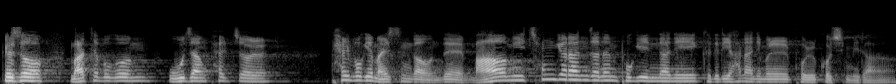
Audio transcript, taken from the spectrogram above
그래서 마태복음 5장 8절 팔복의 말씀 가운데 마음이 청결한 자는 복이 있나니 그들이 하나님을 볼 것입니다.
